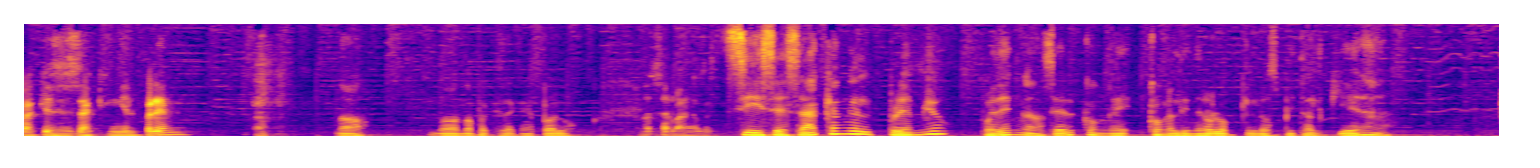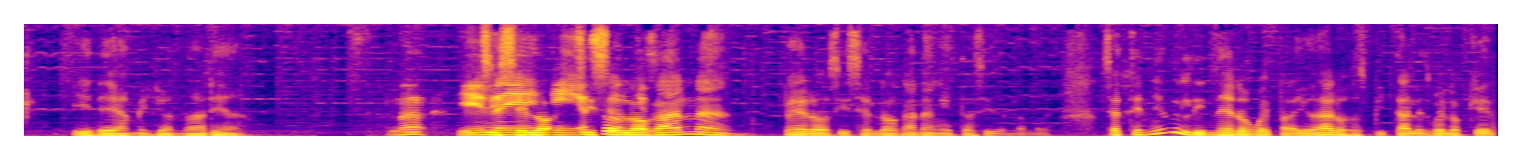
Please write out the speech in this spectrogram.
para que se saquen el premio. No, no, no para que saquen el pueblo. No se van a. Si se sacan el premio, pueden hacer con el, con el dinero lo que el hospital quiera. Idea millonaria. No, y, Si y- se lo, y si eso- se lo eso- ganan, pero si se lo ganan, y así de no, madre. O sea, teniendo el dinero, güey, para ayudar a los hospitales, güey, lo que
